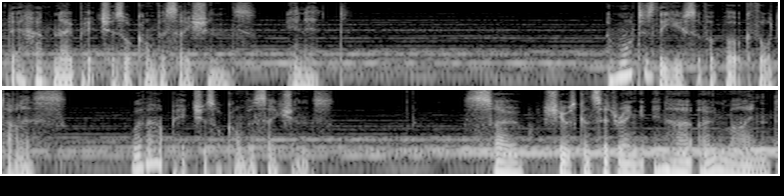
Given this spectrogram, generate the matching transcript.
but it had no pictures or conversations in it. And what is the use of a book, thought Alice, without pictures or conversations? So she was considering in her own mind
